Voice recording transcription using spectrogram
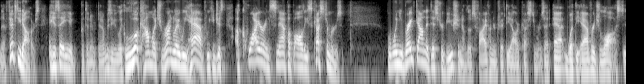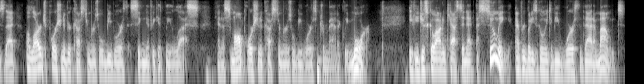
$50 and you say you put the numbers and you're like look how much runway we have. We can just acquire and snap up all these customers. But when you break down the distribution of those $550 customers, at, at what the average lost is that a large portion of your customers will be worth significantly less, and a small portion of customers will be worth dramatically more. If you just go out and cast a net, assuming everybody's going to be worth that amount,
